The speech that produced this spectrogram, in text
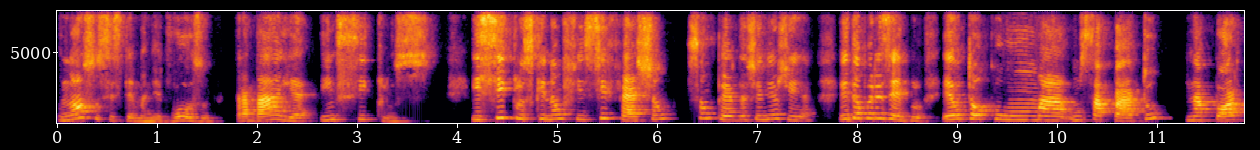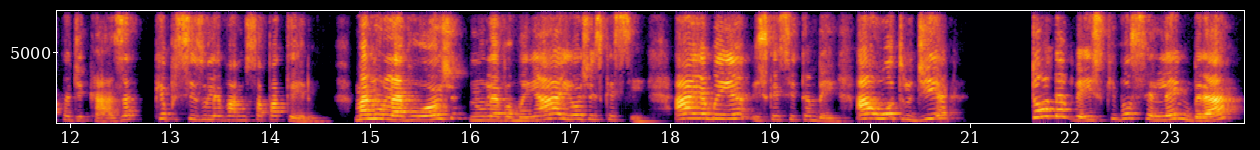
O nosso sistema nervoso trabalha em ciclos. E ciclos que não se fecham são perdas de energia. Então, por exemplo, eu tô com uma, um sapato na porta de casa que eu preciso levar no sapateiro. Mas não levo hoje, não levo amanhã, ah, e hoje eu esqueci. Ah, e amanhã esqueci também. Ah, o outro dia, toda vez que você lembrar,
